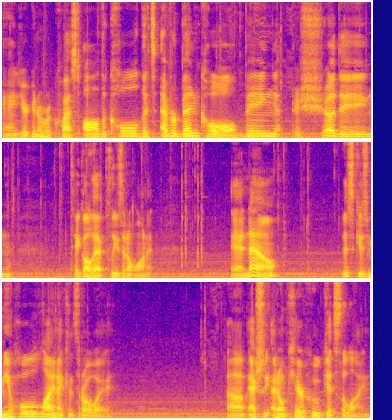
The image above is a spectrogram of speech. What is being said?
And you're going to request all the coal that's ever been coal. Bing, shudding. Take all that, please. I don't want it. And now, this gives me a whole line I can throw away. Um, actually, I don't care who gets the line.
